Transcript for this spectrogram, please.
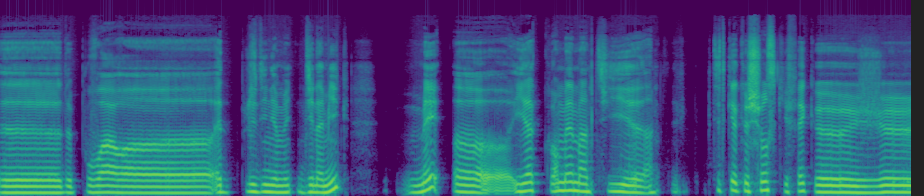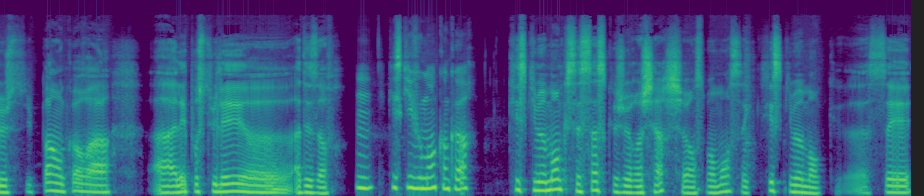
euh, de pouvoir euh, être plus dynami- dynamique. Mais il y a quand même un petit, un petit quelque chose qui fait que je suis pas encore à, aller postuler à des offres. Hmm. Qu'est-ce qui vous manque encore? Qu'est-ce qui me manque? C'est ça ce que je recherche en ce moment. C'est qu'est-ce qui me manque? Euh, C'est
